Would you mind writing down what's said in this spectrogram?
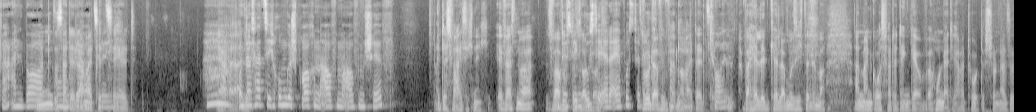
War an Bord. Hm, Das hat er damals erzählt. Ja, also, Und das hat sich rumgesprochen auf dem, auf dem Schiff. das weiß ich nicht. Ich weiß nur, es war was Deswegen Besonderes. wusste er, er wusste es wurde das. auf jeden Fall Okay, immer weiter erzählt. toll. Bei Helen Keller muss ich dann immer an meinen Großvater denken, der 100 Jahre tot ist schon, also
